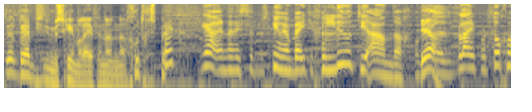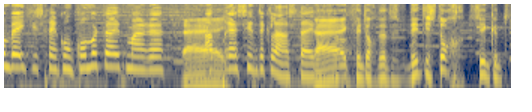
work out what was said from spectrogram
hebben ze misschien wel even een goed gesprek. Ja, en dan is het misschien weer een beetje geluwd, die aandacht. Want Ja. eh, blijkbaar toch een beetje, het is geen komkommertijd, maar eh Nee. apres Sinterklaastijd. Ja, zo. ik vind toch dat dit is toch, sinds ik het,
